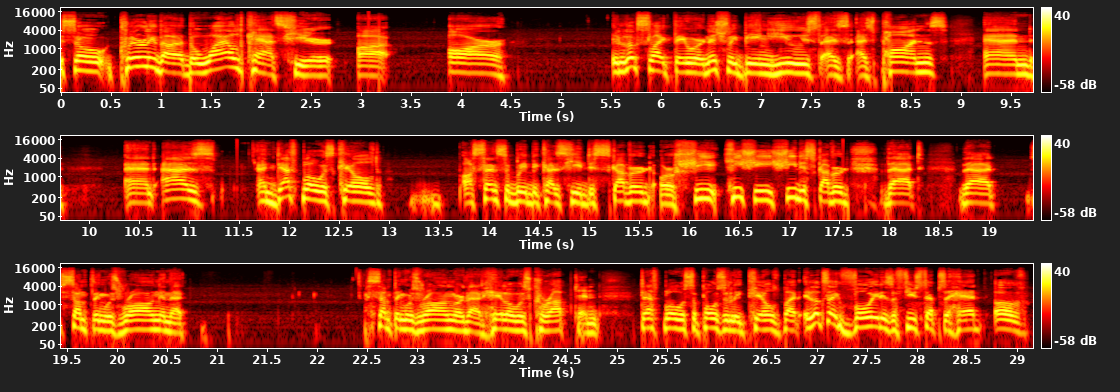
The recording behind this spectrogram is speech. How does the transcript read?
so clearly the the Wildcats here uh, are. It looks like they were initially being used as as pawns, and and as and Deathblow was killed ostensibly because he discovered or she he she she discovered that that something was wrong and that something was wrong or that Halo was corrupt and Deathblow was supposedly killed. But it looks like Void is a few steps ahead of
